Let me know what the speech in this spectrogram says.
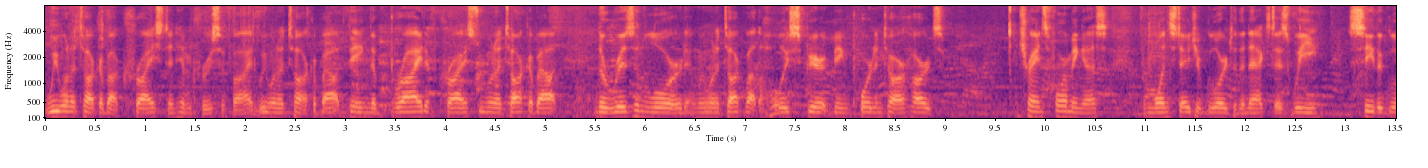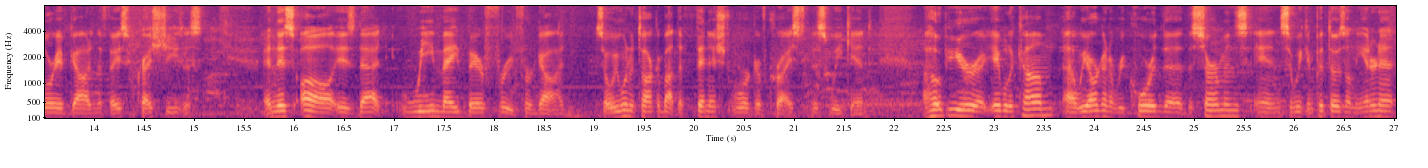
we want to talk about Christ and Him crucified. We want to talk about being the bride of Christ. We want to talk about the risen Lord, and we want to talk about the Holy Spirit being poured into our hearts, transforming us from one stage of glory to the next as we see the glory of God in the face of Christ Jesus. And this all is that we may bear fruit for God. So we want to talk about the finished work of Christ this weekend. I hope you're able to come. Uh, we are going to record the, the sermons, and so we can put those on the internet.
